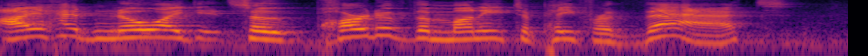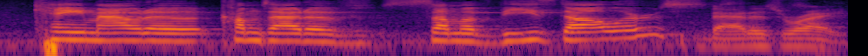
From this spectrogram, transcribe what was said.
I had no idea. So part of the money to pay for that came out of comes out of some of these dollars, That is right.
